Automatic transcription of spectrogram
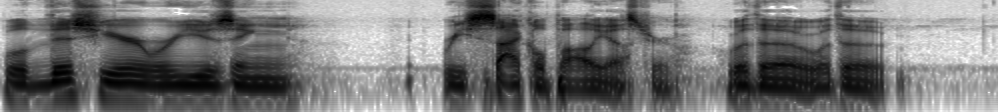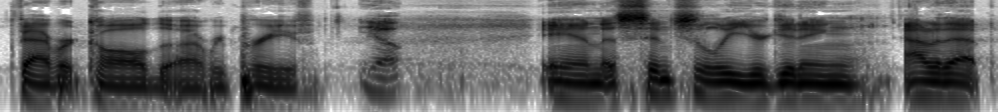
Well, this year we're using recycled polyester with a with a fabric called uh, Repreve, Yep. And essentially you're getting out of that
